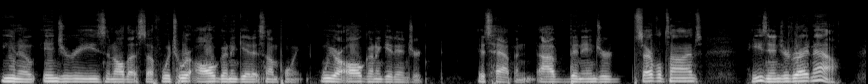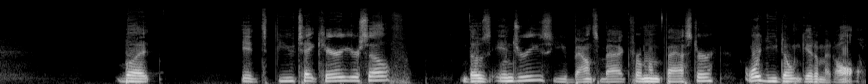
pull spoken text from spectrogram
you know, injuries and all that stuff, which we're all going to get at some point. We are all going to get injured. It's happened. I've been injured several times. He's injured right now. But if you take care of yourself, those injuries, you bounce back from them faster or you don't get them at all.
